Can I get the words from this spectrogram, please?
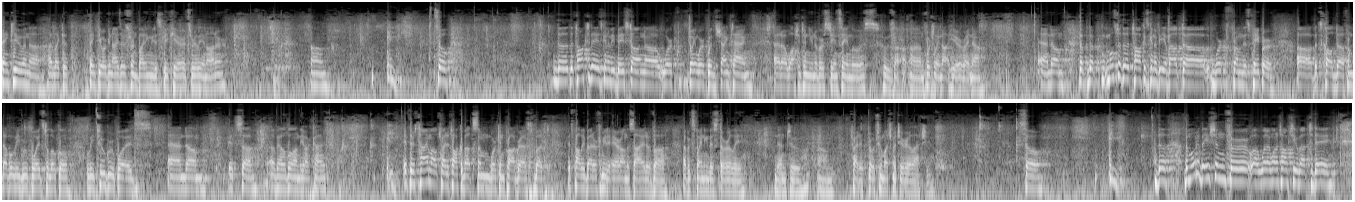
Thank you, and uh, I'd like to thank the organizers for inviting me to speak here. It's really an honor. Um, so, the, the talk today is going to be based on uh, work, joint work with Xiang Tang at uh, Washington University in St. Louis, who's uh, unfortunately not here right now. And um, the, the, most of the talk is going to be about uh, work from this paper uh, that's called uh, From Double Lie Groupoids to Local Lie 2 Groupoids. And um, it's uh, available on the arXiv. if there's time, I'll try to talk about some work in progress, but it's probably better for me to err on the side of, uh, of explaining this thoroughly than to um, try to throw too much material at you. So, the, the motivation for uh, what I want to talk to you about today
